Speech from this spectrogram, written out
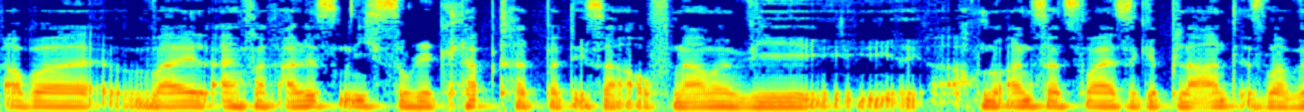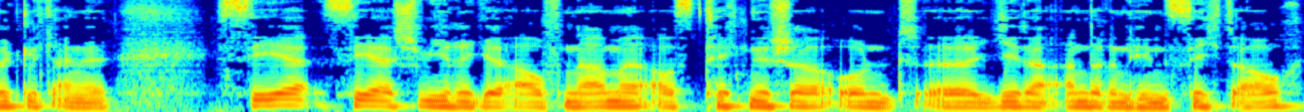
aber weil einfach alles nicht so geklappt hat bei dieser Aufnahme, wie auch nur ansatzweise geplant ist, war wirklich eine sehr, sehr schwierige Aufnahme aus technischer und äh, jeder anderen Hinsicht auch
